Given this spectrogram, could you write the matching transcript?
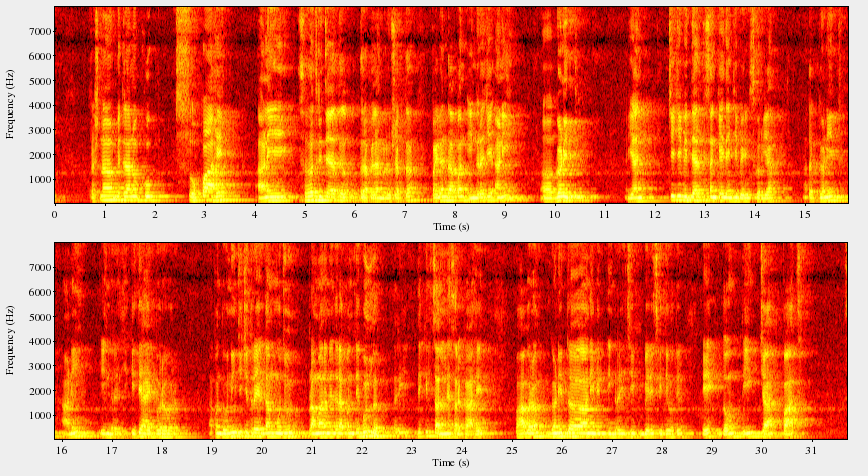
प्रश्न मित्रांनो खूप सोपा आहे. आणि सहजरित्या ते उत्तर आपल्याला मिळू शकतं. पहिल्यांदा आपण इंग्रजी आणि गणित यांची जी विद्यार्थी संख्या आहे त्यांची बेरीज करूया. आता गणित आणि इंग्रजी किती आहेत बरोबर? आपण दोन्हींची चित्र एकदा मोजून प्रमाणाने जर आपण ते गुणलं तरी देखील चालण्यासारखं आहे. पहा बरं गणित आणि वि- इंग्रजीची बेरीज किती होते? एक दोन तीन चार पाच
